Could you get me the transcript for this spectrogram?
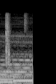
Oh.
